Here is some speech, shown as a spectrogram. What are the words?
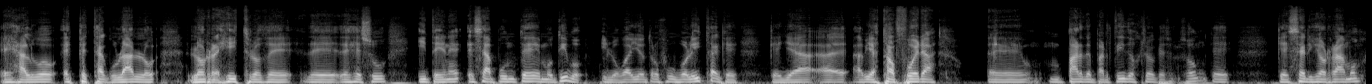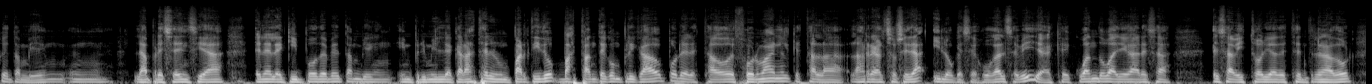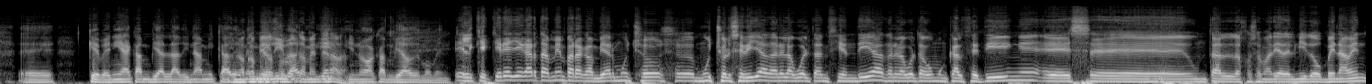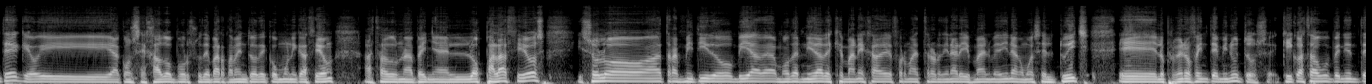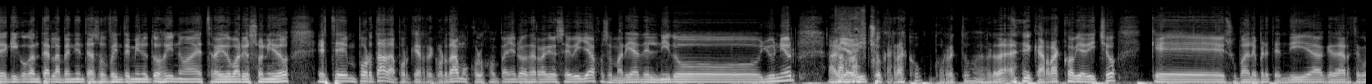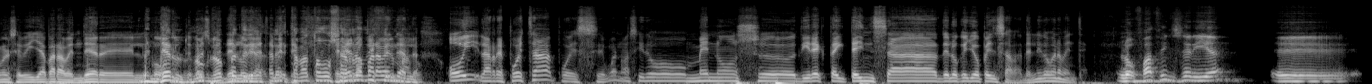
es algo espectacular lo- los registros de, de- de Jesús y tiene ese apunte emotivo. Y luego hay otro futbolista que, que ya eh, había estado fuera eh, un par de partidos, creo que son, que, que Sergio Ramos, que también la presencia en el equipo debe también imprimirle carácter en un partido bastante complicado por el estado de forma en el que está la, la Real Sociedad y lo que se juega el Sevilla. Es que cuándo va a llegar esa, esa victoria de este entrenador eh, que venía a cambiar la dinámica Y de no ha cambiado Mendilibar absolutamente y- nada. y no ha cambiado de momento. El que quiere llegar también para cambiar muchos, eh, mucho el Sevilla, darle la vuelta en 100 días, darle la vuelta como un calcetín, eh, es eh, un tal José María del Nido Benavente, que hoy, aconsejado por su departamento de comunicación, ha estado en una peña en Los Palacios y solo ha transmitido vía de modernidades que maneja de forma extraordinaria Ismael Medina, como es el Twitch, eh, los primeros 20 minutos. Kiko ha estado muy pendiente, Kiko Canterla pendiente a esos 20 minutos y nos ha extraído varios sonidos. Este en portada, porque recordamos con los compañeros de Radio Sevilla, José María del Nido Junior había Carrasco. dicho, Carrasco, correcto, es verdad, Carrasco había dicho que su padre pretendía quedarse con el Sevilla para vender el Venderlo, conjunto, no, no venderlo directamente. estaba todo cerrado para venderlo. Hoy la respuesta, pues eh, bueno, ha sido menos eh, directa y tensa de lo que yo pensaba, del Nido Benavente. Lo fácil sería eh,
